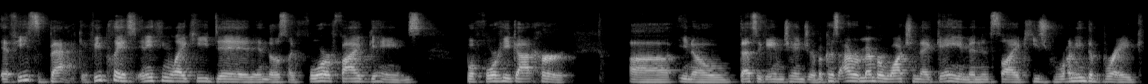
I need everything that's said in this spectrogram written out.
If he's back, if he plays anything like he did in those like four or five games before he got hurt, uh, you know, that's a game changer because I remember watching that game and it's like he's running the break,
